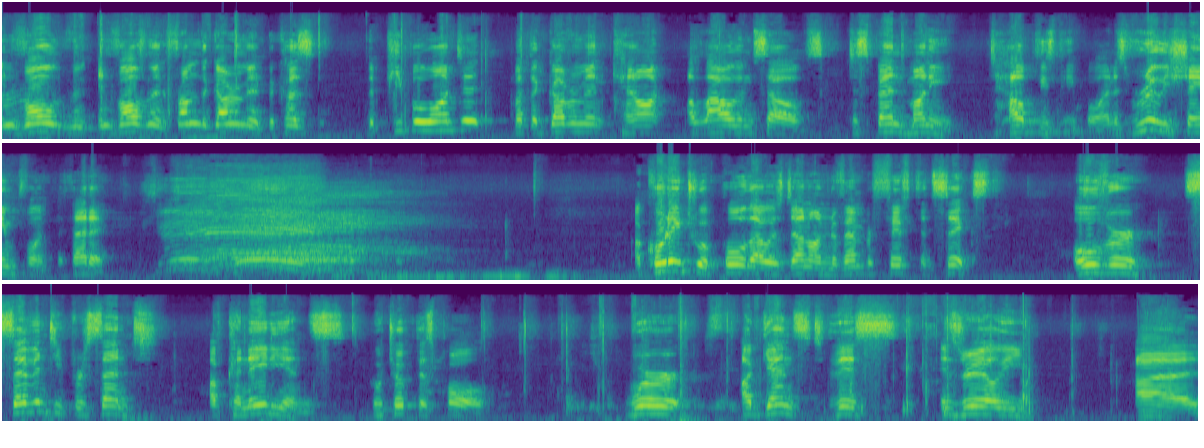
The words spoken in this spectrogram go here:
involvement, involvement from the government because the people want it, but the government cannot allow themselves to spend money to help these people, and it's really shameful and pathetic. According to a poll that was done on November 5th and 6th, over 70% of Canadians who took this poll were against this Israeli uh,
